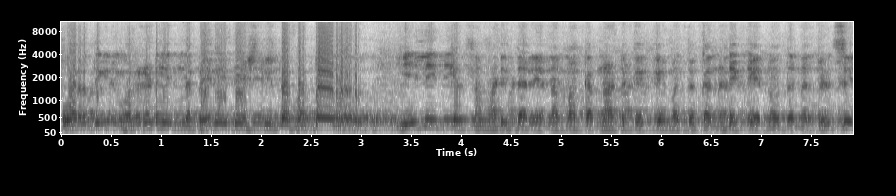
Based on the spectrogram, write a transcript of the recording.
ಹೊರದಿ ಹೊರಗಡೆಯಿಂದ ಬೇರೆ ದೇಶದಿಂದ ಬಂದವರು ಏನೇನು ಕೆಲಸ ಮಾಡಿದ್ದಾರೆ ನಮ್ಮ ಕರ್ನಾಟಕಕ್ಕೆ ಮತ್ತು ಕನ್ನಡಕ್ಕೆ ಅನ್ನೋದನ್ನ ತಿಳಿಸಿ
